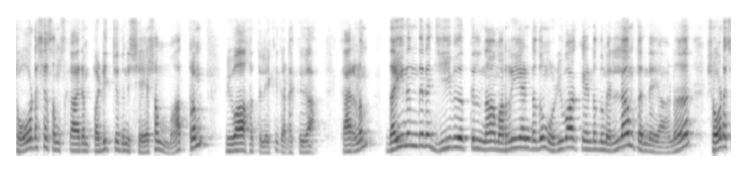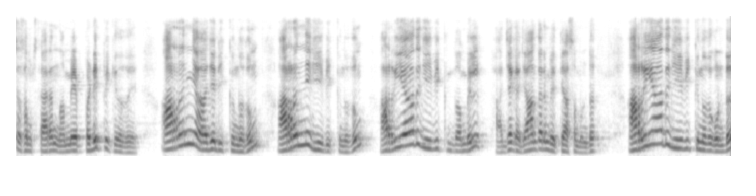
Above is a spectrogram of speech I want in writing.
ഷോഡശ സംസ്കാരം പഠിച്ചതിന് ശേഷം മാത്രം വിവാഹത്തിലേക്ക് കടക്കുക. കാരണം ദൈനംദിന ജീവിതത്തിൽ നാം അറിയേണ്ടതും ഒഴിവാക്കേണ്ടതും എല്ലാം തന്നെയാണ് ഷോഡശ സംസ്കാരം നമ്മെ പഠിപ്പിക്കുന്നത്. അറിഞ്ഞാചരിക്കുന്നതും അറിഞ്ഞു ജീവിക്കുന്നതും അറിയാതെ ജീവിക്കുന്നതും തമ്മിൽ അജഗജാന്തരം വ്യത്യാസമുണ്ട്. അറിയാതെ ജീവിക്കുന്നത് കൊണ്ട്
